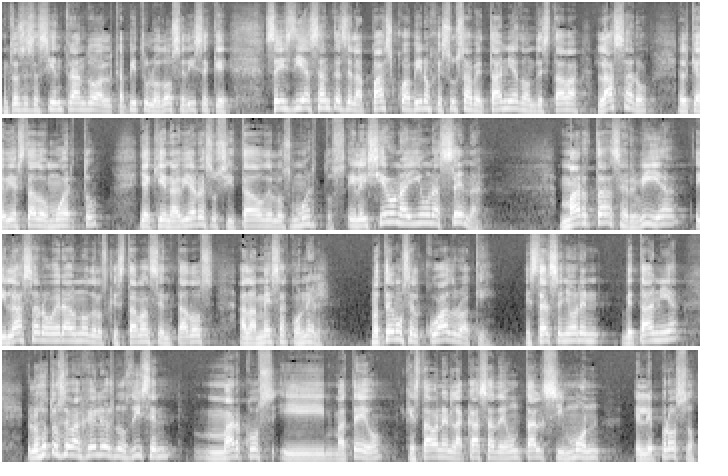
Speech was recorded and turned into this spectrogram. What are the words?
Entonces así entrando al capítulo 12 dice que seis días antes de la Pascua vino Jesús a Betania donde estaba Lázaro, el que había estado muerto y a quien había resucitado de los muertos. Y le hicieron ahí una cena. Marta servía y Lázaro era uno de los que estaban sentados a la mesa con él. Notemos el cuadro aquí. Está el Señor en Betania. Los otros evangelios nos dicen, Marcos y Mateo, que estaban en la casa de un tal Simón, el leproso.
